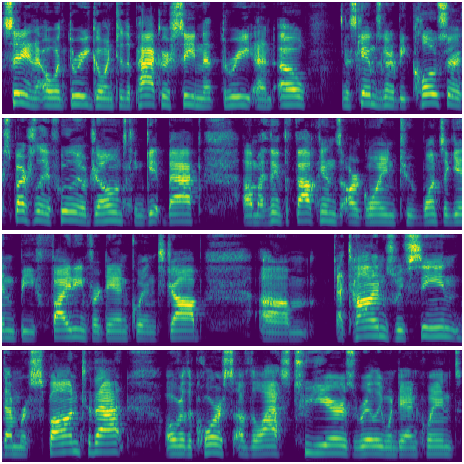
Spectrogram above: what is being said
sitting at 0 3, going to the Packers, sitting at 3 and 0. This game is going to be closer, especially if Julio Jones can get back. Um, I think the Falcons are going to once again be fighting for Dan Quinn's job. Um, at times, we've seen them respond to that over the course of the last two years. Really, when Dan Quinn's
